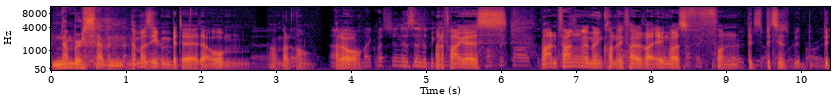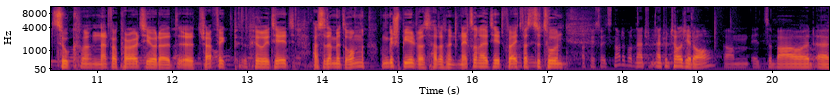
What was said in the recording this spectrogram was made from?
Number seven. Nummer sieben bitte, da oben am Balkon. Hallo. Meine Frage ist, am Anfang in den Config-File war irgendwas von Be Bezie Bezug Network Priority oder äh, Traffic Priorität. Hast du damit rum umgespielt? Was hat das mit Netzneutralität vielleicht was zu tun? Okay, so it's not about net, net neutrality at all. It's about uh.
